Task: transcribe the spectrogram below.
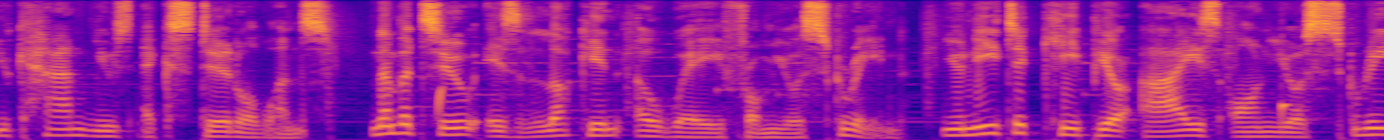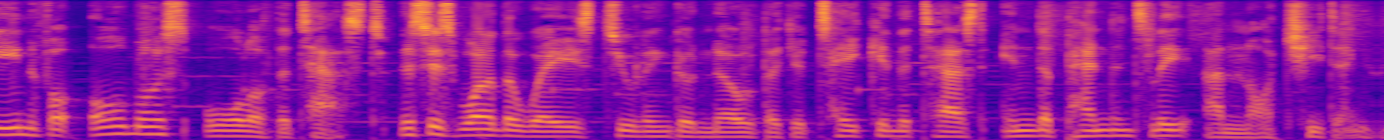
you can use external ones. Number two is looking away from your screen. You need to keep your eyes on your screen for almost all of the test. This is one of the ways Duolingo know that you're taking the test independently and not cheating.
